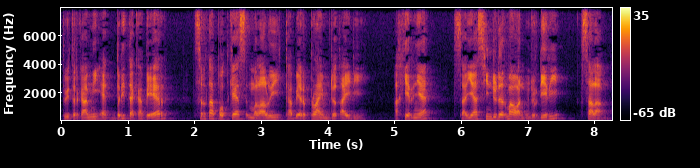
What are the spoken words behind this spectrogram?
Twitter kami at berita KBR, serta podcast melalui kbrprime.id. Akhirnya, saya Sindu Darmawan undur diri, salam.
